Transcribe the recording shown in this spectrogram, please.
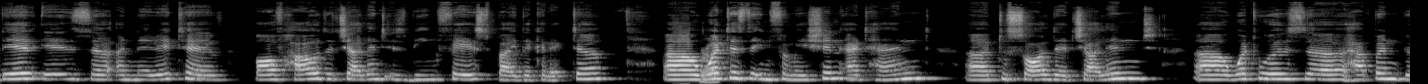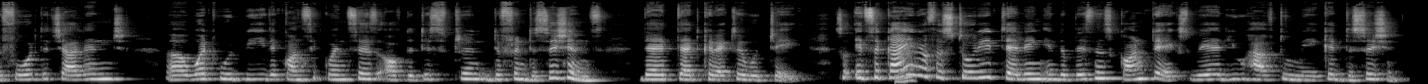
there is uh, a narrative of how the challenge is being faced by the character, uh, right. what is the information at hand uh, to solve their challenge, uh, what was uh, happened before the challenge, what would be the consequences of the different different decisions that that character would take. So it's a kind mm-hmm. of a storytelling in the business context where you have to make a decision.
